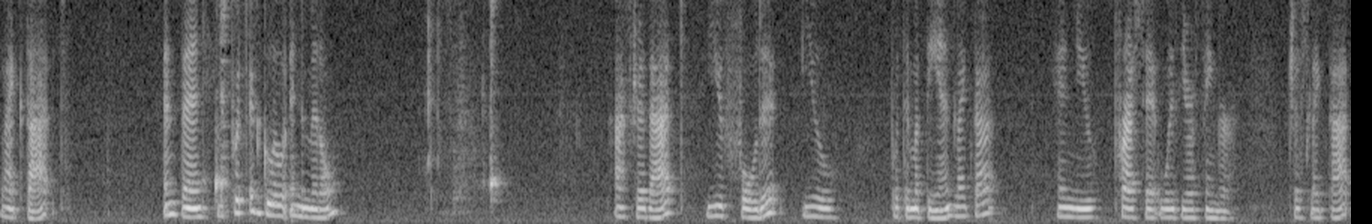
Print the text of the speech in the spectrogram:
like that. And then you put a glue in the middle after that you fold it you put them at the end like that and you press it with your finger just like that.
